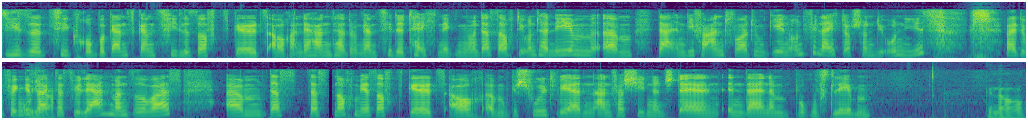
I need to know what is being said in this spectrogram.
diese Zielgruppe ganz, ganz viele Soft Skills auch an der Hand hat und ganz viele Techniken und dass auch die Unternehmen ähm, da in die Verantwortung gehen und vielleicht auch schon die Unis, weil du vorhin oh, gesagt ja. hast, wie lernt man sowas, ähm, dass, dass noch mehr Soft Skills auch ähm, geschult werden an verschiedenen Stellen in deinem Berufsleben. Genau,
